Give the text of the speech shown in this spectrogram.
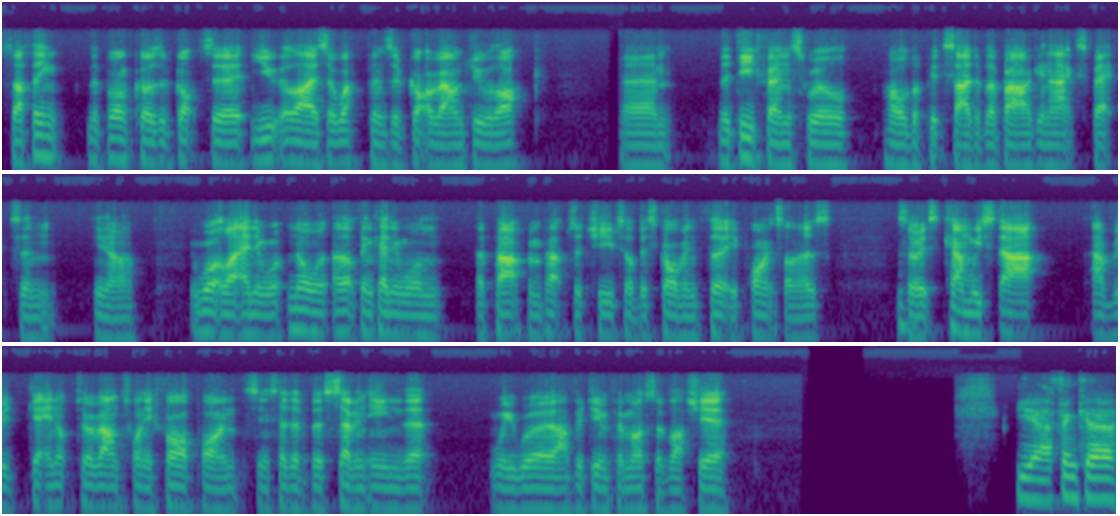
So I think the Broncos have got to utilize the weapons they've got around Drew Lock. Um, the defense will hold up its side of the bargain, I expect, and you know, it won't let anyone. No one. I don't think anyone apart from perhaps the Chiefs will be scoring 30 points on us. So it's can we start average getting up to around 24 points instead of the 17 that we were averaging for most of last year. Yeah, I think uh,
